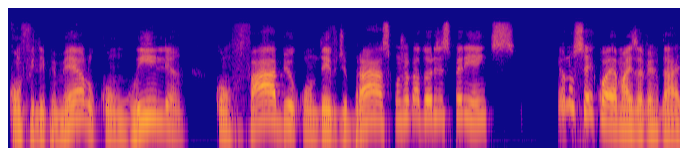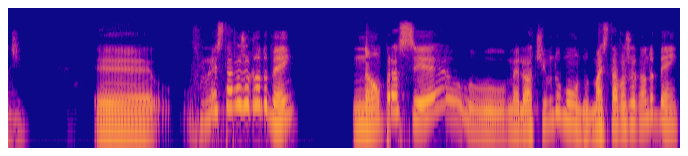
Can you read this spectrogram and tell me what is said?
Com Felipe Melo, com William, com Fábio, com David Braz, com jogadores experientes. Eu não sei qual é mais a verdade. É, o Fluminense estava jogando bem. Não para ser o melhor time do mundo, mas estava jogando bem.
